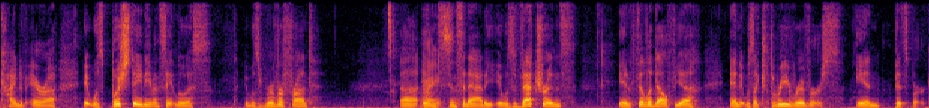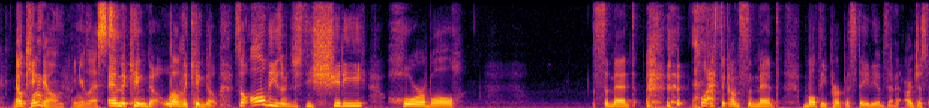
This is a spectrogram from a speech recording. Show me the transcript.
kind of era. It was Busch Stadium in St. Louis. It was Riverfront uh, in Cincinnati. It was Veterans in Philadelphia, and it was like Three Rivers in Pittsburgh. No Kingdome in your list. And the Kingdome. Well, the Kingdome. So all these are just these shitty, horrible cement, plastic on cement, multi-purpose stadiums that are just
